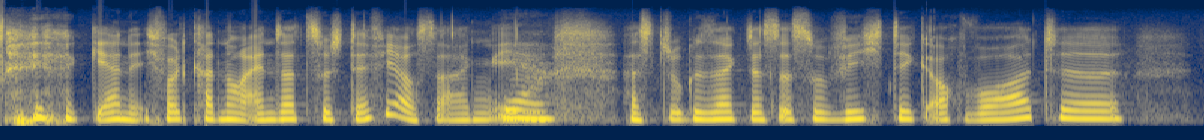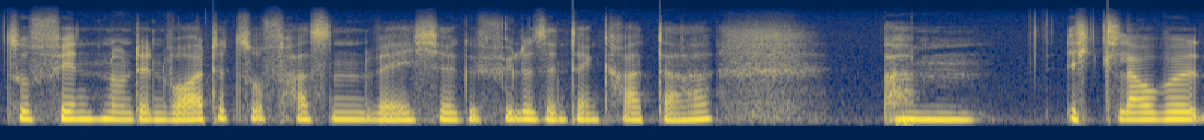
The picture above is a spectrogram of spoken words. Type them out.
Gerne. Ich wollte gerade noch einen Satz zu Steffi auch sagen. Eben ja. hast du gesagt, es ist so wichtig, auch Worte zu finden und in Worte zu fassen, welche Gefühle sind denn gerade da. Ähm, ich glaube,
